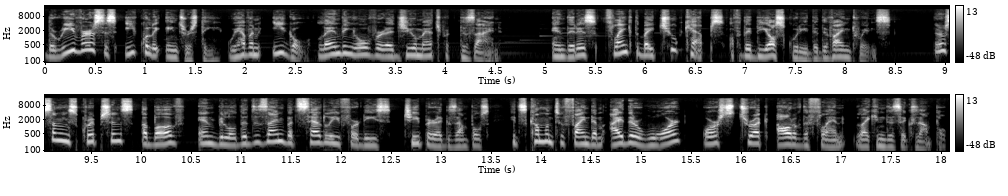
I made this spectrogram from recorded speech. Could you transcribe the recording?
The reverse is equally interesting. We have an eagle landing over a geometric design, and it is flanked by two caps of the Dioscuri, the Divine Twins. There are some inscriptions above and below the design, but sadly for these cheaper examples, it's common to find them either worn or struck out of the flan, like in this example.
